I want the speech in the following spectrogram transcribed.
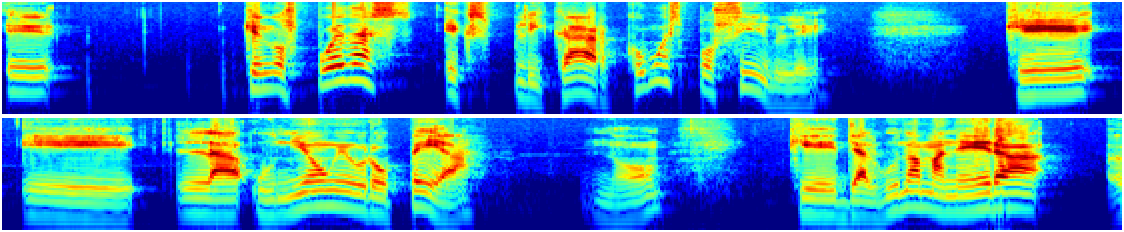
eh, que nos puedas explicar cómo es posible que eh, la Unión Europea, ¿no? que de alguna manera eh,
